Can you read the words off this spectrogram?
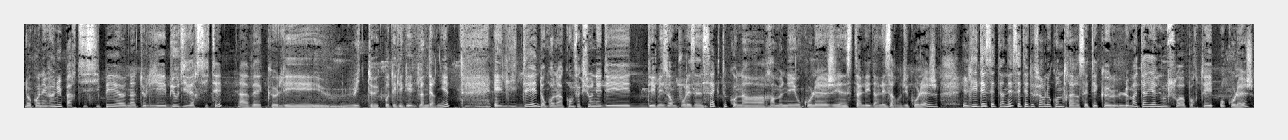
Donc on est venu participer à un atelier biodiversité avec les huit éco-délégués l'an dernier. Et l'idée, donc on a confectionné des, des maisons pour les insectes qu'on a ramenées au collège et installées dans les arbres du collège. Et l'idée cette année, c'était de faire le contraire c'était que le matériel nous soit apporté au collège,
